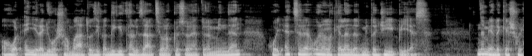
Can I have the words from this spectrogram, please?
ahol ennyire gyorsan változik a digitalizációnak köszönhetően minden, hogy egyszerűen olyannak kell lenned, mint a GPS. Nem érdekes, hogy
